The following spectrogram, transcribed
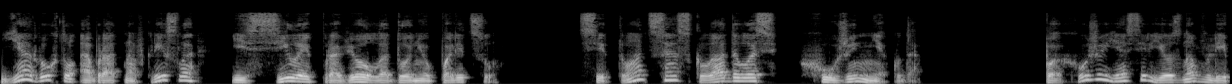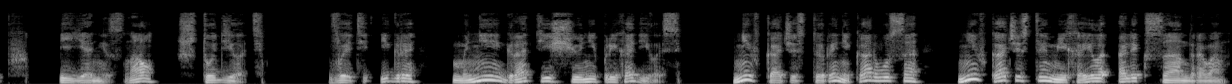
Я рухнул обратно в кресло и с силой провел ладонью по лицу. Ситуация складывалась хуже некуда. Похоже, я серьезно влип, и я не знал, что делать. В эти игры мне играть еще не приходилось ни в качестве Ренни Карвуса, ни в качестве Михаила Александрова.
